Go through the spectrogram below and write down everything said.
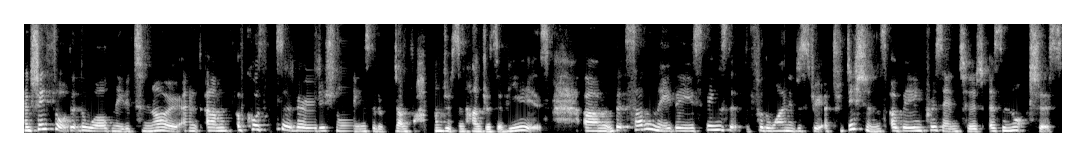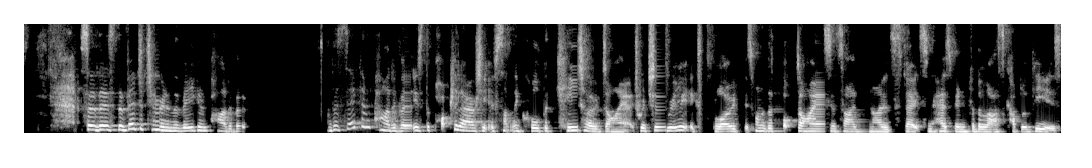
And she thought that the world needed to know. And um, of course, these are very traditional things that have done for hundreds and hundreds of years. Um, but suddenly, these things that for the wine industry are traditions are being presented as noxious. So there's the vegetarian and the vegan part of it. The second part of it is the popularity of something called the keto diet, which has really exploded. It's one of the top diets inside the United States and has been for the last couple of years.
